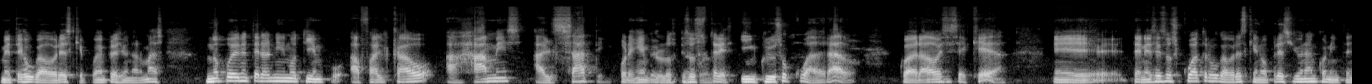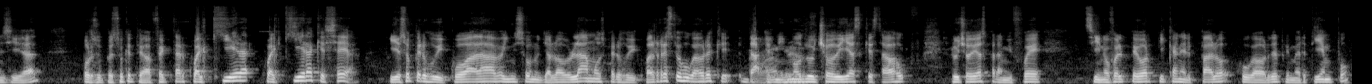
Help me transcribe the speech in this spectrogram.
mete jugadores que pueden presionar más. No puedes meter al mismo tiempo a Falcao, a James, al Sate, por ejemplo, los, esos tres, incluso Cuadrado. Cuadrado a veces se queda. Eh, tenés esos cuatro jugadores que no presionan con intensidad, por supuesto que te va a afectar cualquiera, cualquiera que sea. Y eso perjudicó a Davinson, ya lo hablamos, perjudicó al resto de jugadores que da, el mismo Lucho Díaz que estaba. Lucho Díaz para mí fue si no fue el peor, pica en el palo, jugador del primer tiempo.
